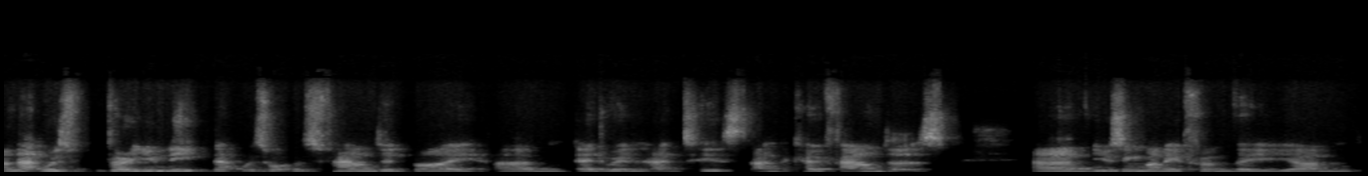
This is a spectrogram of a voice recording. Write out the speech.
And that was very unique. That was what was founded by um, Edwin and his and the co-founders, um, using money from the um,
